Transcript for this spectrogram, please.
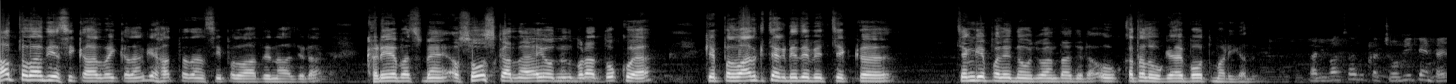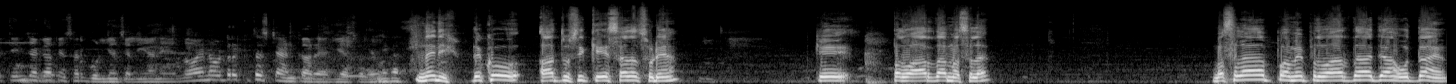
ਹਰ ਤਰ੍ਹਾਂ ਦੀ ਅਸੀਂ ਕਾਰਵਾਈ ਕਰਾਂਗੇ ਹਰ ਤਰ੍ਹਾਂ ਅਸੀਂ ਪਰਿਵਾਰ ਦੇ ਨਾਲ ਜਿਹੜਾ ਖੜੇ ਆ। ਬਸ ਮੈਂ ਅਫਸੋਸ ਕਰਨ ਆਇਆ ਉਹਨਾਂ ਨੂੰ ਬੜਾ ਦੁੱਖ ਹੋਇਆ ਕਿ ਪਰਿਵਾਰਕ ਝਗੜੇ ਦੇ ਵਿੱਚ ਇੱਕ ਚੰਗੇ ਭਲੇ ਨੌਜਵਾਨ ਦਾ ਜਿਹੜਾ ਉਹ ਕਤਲ ਹੋ ਗਿਆ ਬਹੁਤ ਮਾੜੀ ਗੱਲ ਹੈ ਧਾਰੀਵਾਲ ਸਾਹਿਬ ਇੱਕ 24 ਘੰਟੇ ਤਿੰਨ ਜਗ੍ਹਾ ਤੇ ਸਰ ਗੋਲੀਆਂ ਚੱਲੀਆਂ ਨੇ। ਲਾਅ ਐਂਡ ਆਰਡਰ ਕਿੱਥੇ ਸਟੈਂਡ ਕਰ ਰਿਹਾ ਜੀ ਇਸ ਵੇਲੇ? ਨਹੀਂ ਨਹੀਂ ਦੇਖੋ ਆ ਤੁਸੀਂ ਕੇਸ ਸਾਰਾ ਸੁਣਿਆ ਕਿ ਪਰਿਵਾਰ ਦਾ ਮਸਲਾ। ਮਸਲਾ ਭਾਵੇਂ ਪਰਿਵਾਰ ਦਾ ਜਾਂ ਉਦਾਂ ਹੈ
